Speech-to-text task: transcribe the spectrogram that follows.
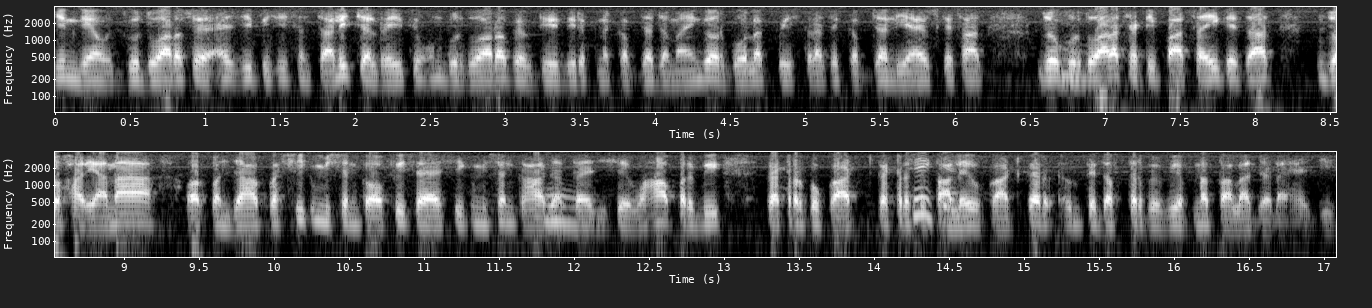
जिन गुरुद्वारों से एस संचालित चल रही थी उन गुरुद्वारों पर धीरे धीरे अपना कब्जा जमाएँगे और गोलक पे इस तरह से कब्जा लिया है। उसके साथ जो गुरुद्वारा छठी पातशाही के साथ जो हरियाणा और पंजाब का सिख मिशन का ऑफ़िस है सिख मिशन कहा जाता है जिसे वहाँ पर भी कटर को काट कटर से ताले को काट कर उनके दफ्तर पे भी अपना ताला जड़ा है। जी।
